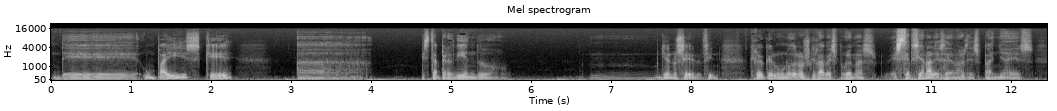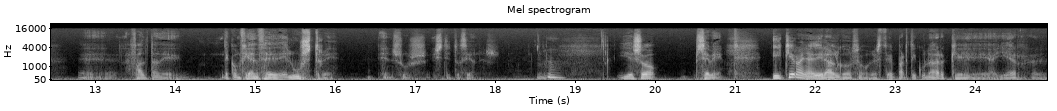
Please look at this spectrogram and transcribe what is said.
de un país que ah, está perdiendo mm, yo no sé, en fin, creo que uno de los graves problemas excepcionales además de España es eh, la falta de, confianza y de lustre en sus instituciones. Mm. Y eso se ve. Y quiero añadir algo sobre este particular que ayer eh,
